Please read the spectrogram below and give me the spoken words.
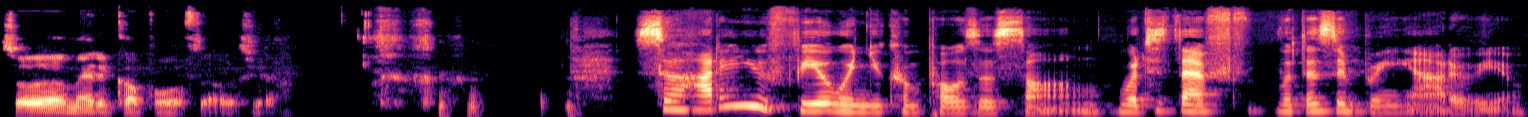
so I made a couple of those. Yeah. So, how do you feel when you compose a song? What does that? What does it bring out of you?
